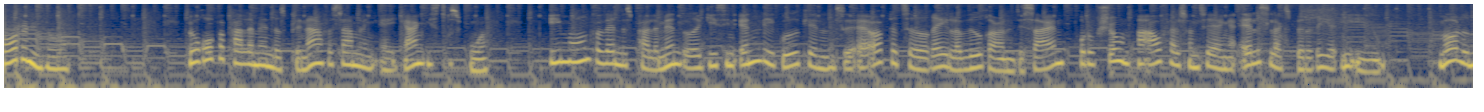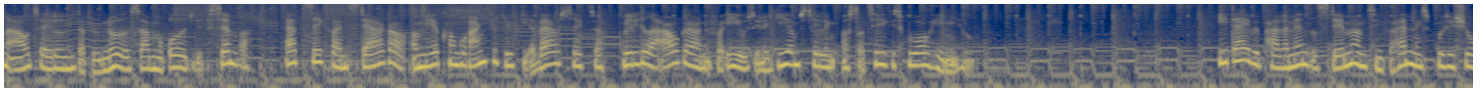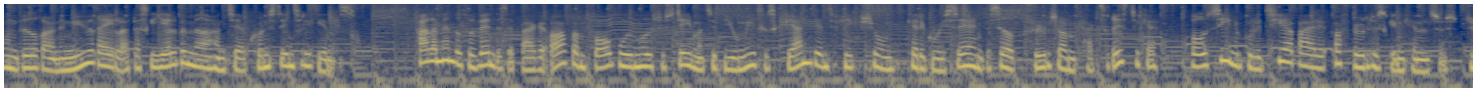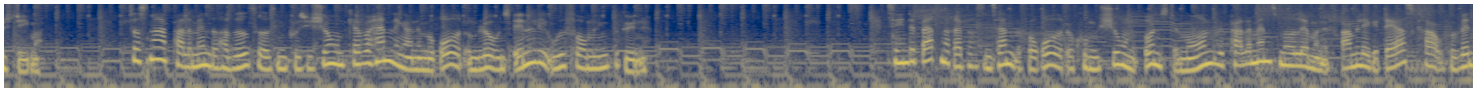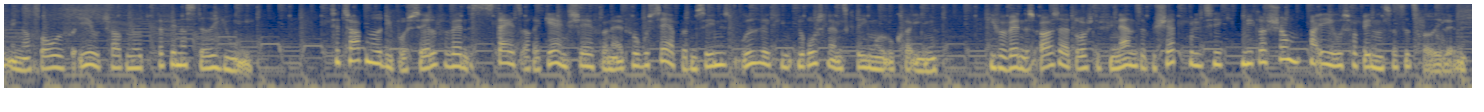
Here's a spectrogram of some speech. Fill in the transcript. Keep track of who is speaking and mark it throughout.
Speaker 1: Korte nyheder. Europaparlamentets plenarforsamling er i gang i Strasbourg. I morgen forventes parlamentet at give sin endelige godkendelse af opdaterede regler vedrørende design, produktion og affaldshåndtering af alle slags batterier i EU. Målet med aftalen, der blev nået sammen med rådet i december, er at sikre en stærkere og mere konkurrencedygtig erhvervssektor, hvilket er afgørende for EU's energiomstilling og strategisk uafhængighed. I dag vil parlamentet stemme om sin forhandlingsposition vedrørende nye regler, der skal hjælpe med at håndtere kunstig intelligens. Parlamentet forventes at bakke op om forbud mod systemer til biometrisk fjernidentifikation, kategorisering baseret på følsomme karakteristika, forudsigende politiarbejde og følelsesgenkendelsessystemer. Så snart parlamentet har vedtaget sin position, kan forhandlingerne med rådet om lovens endelige udformning begynde. Til en debat med repræsentanter for rådet og kommissionen onsdag morgen vil parlamentsmedlemmerne fremlægge deres krav og forventninger forud for EU-topmødet, der finder sted i juni. Til topmødet i Bruxelles forventes stats- og regeringscheferne at fokusere på den seneste udvikling i Ruslands krig mod Ukraine. De forventes også at drøfte finans- og budgetpolitik, migration og EU's forbindelser til tredje lande.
